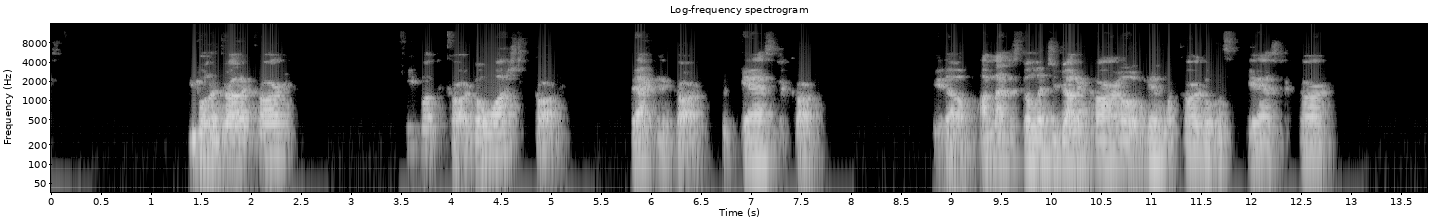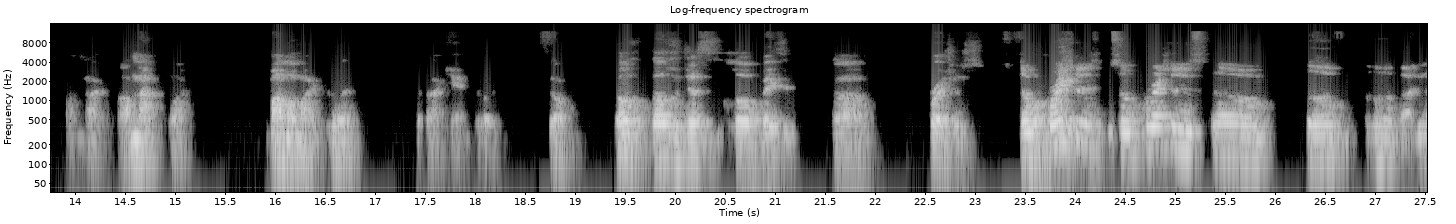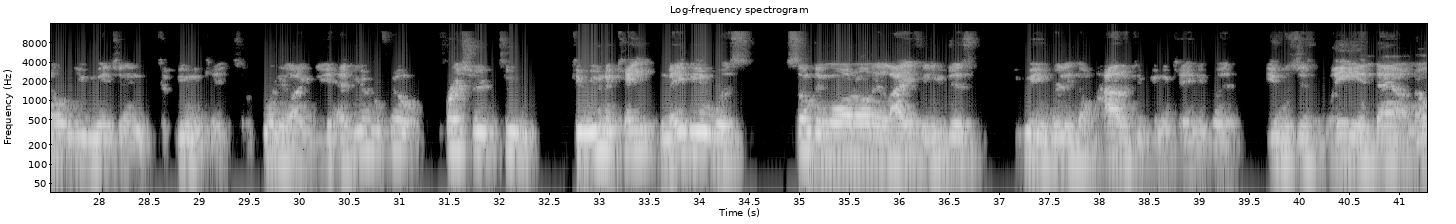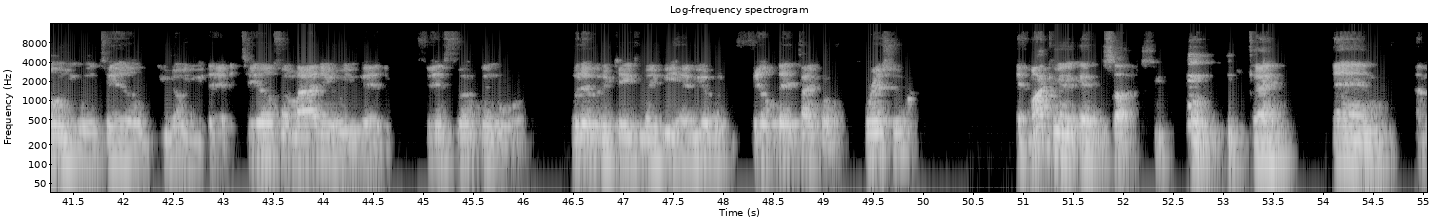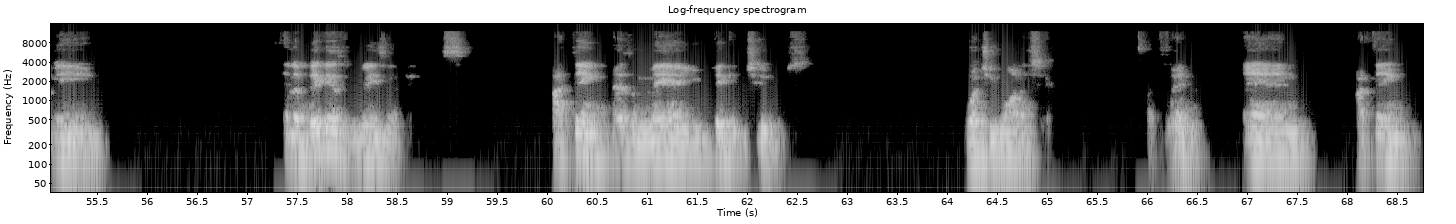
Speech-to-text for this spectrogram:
You want to drive a car? Keep up the car. Go wash the car. Back in the car. Put gas in the car. You know, I'm not just gonna let you drive the car. Oh, here's my car. Go put some gas in the car. I'm not. I'm not one. Mama might do it, but I can't do it. So those those are just little basic um, pressures. So pressures. So pressures. Um, of, of I know you mentioned communicate. So Courtney, like, have you ever felt pressure to communicate? Maybe it was something going on in life, and you just you didn't really know how to communicate it, but it was just weighing down on you until you know you either had to tell somebody or you had to confess something or whatever the case may be. Have you ever felt that type of pressure? Yeah, my communication sucks. okay, and I mean, and the biggest reason is, I think as a man, you pick and choose what you want to share. Okay? And I think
